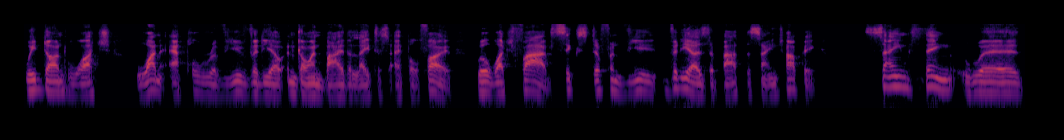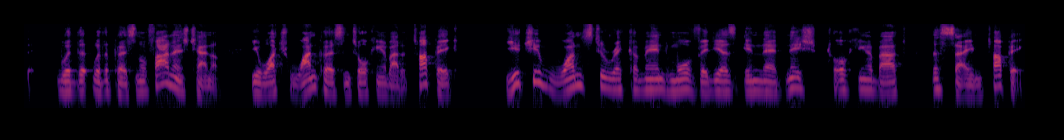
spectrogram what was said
we don't watch one Apple review video and go and buy the latest Apple phone. We'll watch five, six different view, videos about the same topic. Same thing with with the, with the personal finance channel. You watch one person talking about a topic. YouTube wants to recommend more videos in that niche talking about the same topic.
